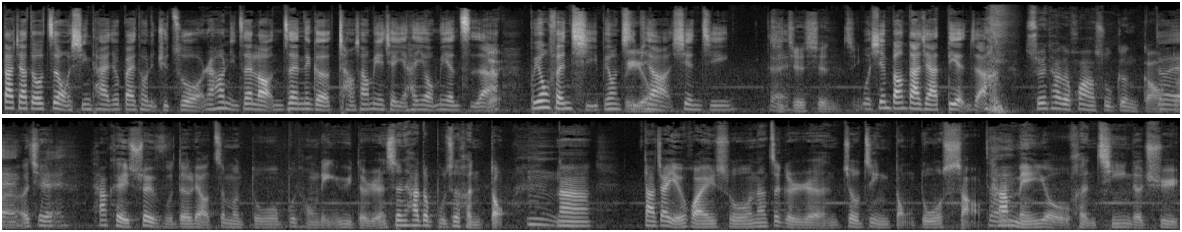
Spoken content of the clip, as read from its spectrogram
大家都这种心态，就拜托你去做。然后你在老你在那个厂商面前也很有面子啊，不用分期，不用机票，现金，直接现金。我先帮大家垫这样。所以他的话术更高端，而且他可以说服得了这么多不同领域的人，甚至他都不是很懂。嗯，那大家也会怀疑说，那这个人究竟懂多少？他没有很轻易的去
